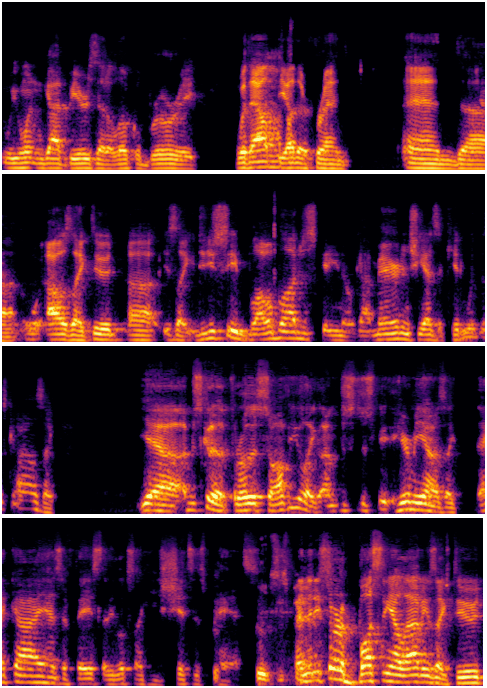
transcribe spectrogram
we went and got beers at a local brewery without the other friend. And uh, I was like, dude, uh, he's like, did you see blah blah blah? Just you know, got married and she has a kid with this guy. I was like, yeah, I'm just gonna throw this off you. Like, I'm just just hear me out. I was like, that guy has a face that he looks like he shits his pants. His And then he started busting out laughing. He's like, dude,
